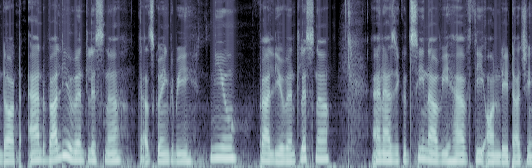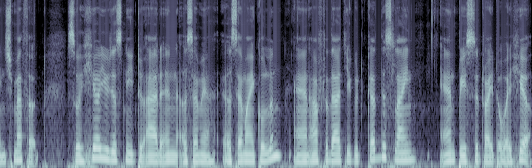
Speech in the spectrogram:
dot add value event listener that's going to be new value event listener and as you could see now we have the on data change method so here you just need to add in a, semi a semicolon and after that you could cut this line and paste it right over here.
